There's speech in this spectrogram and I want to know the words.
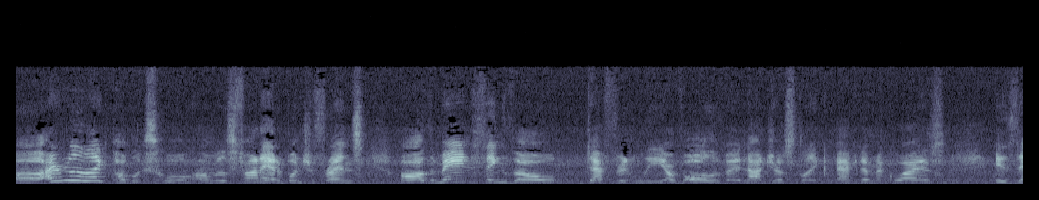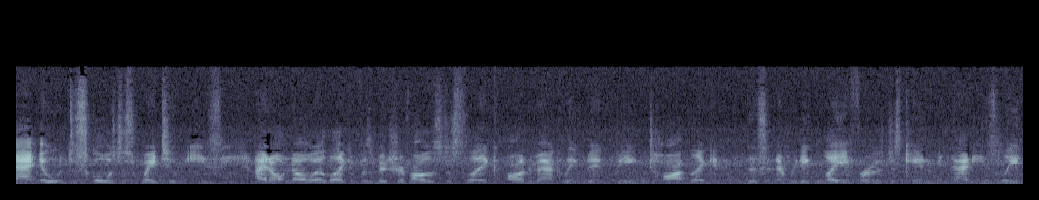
Uh, I really like public school. Um, it was fun. I had a bunch of friends. Uh, the main thing, though, definitely of all of it, not just like academic-wise, is that it the school was just way too easy. I don't know, uh, like if it was a mixture if I was just like automatically be- being taught like in this in everyday life, or it was just came to me that easily.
